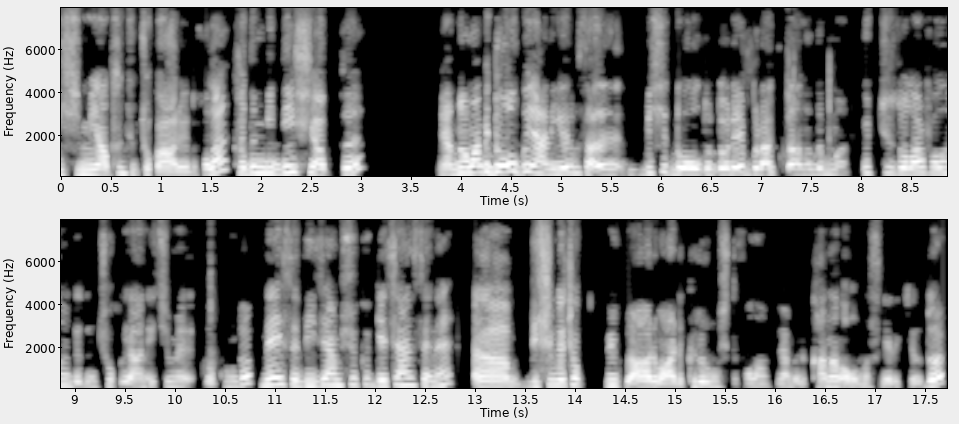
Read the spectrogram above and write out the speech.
dişimi yapsın çünkü çok ağrıyordu falan. Kadın bir diş yaptı. Yani normal bir dolgu yani yarım saat hani bir şey doldurdu oraya bıraktı anladın mı? 300 dolar falan ödedim. Çok yani içime dokundu. Neyse diyeceğim şu geçen sene e, dişimde çok büyük bir ağrı vardı. Kırılmıştı falan filan böyle kanal olması gerekiyordu.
